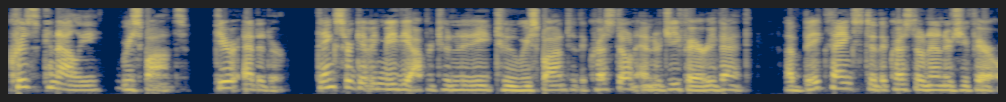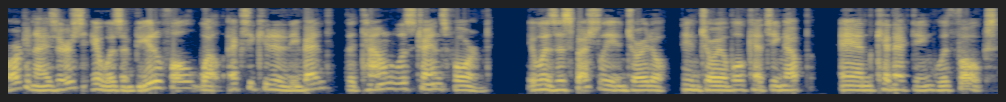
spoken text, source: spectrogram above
Chris Canaly responds Dear editor, thanks for giving me the opportunity to respond to the Crestone Energy Fair event. A big thanks to the Crestone Energy Fair organizers. It was a beautiful, well executed event. The town was transformed. It was especially enjoyable catching up and connecting with folks.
